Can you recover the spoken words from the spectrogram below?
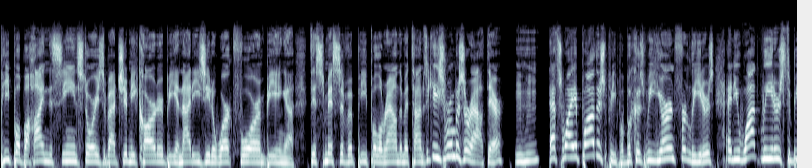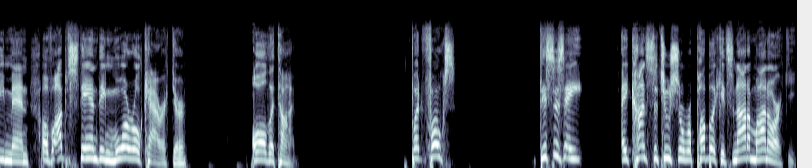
people behind the scenes stories about Jimmy Carter being not easy to work for and being uh, dismissive of people around him at times. These rumors are out there. Mm-hmm. That's why it bothers people because we yearn for leaders and you want leaders to be men of upstanding moral character all the time. But folks, this is a a constitutional republic. It's not a monarchy.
